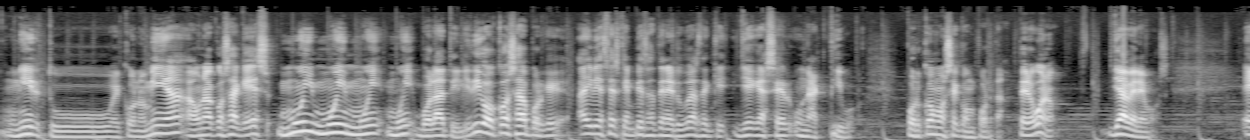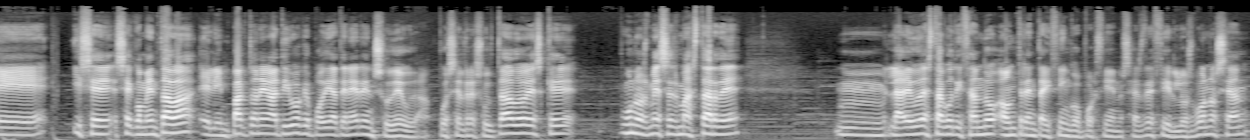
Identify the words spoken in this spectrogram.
Unir tu economía a una cosa que es muy, muy, muy, muy volátil. Y digo cosa porque hay veces que empiezo a tener dudas de que llegue a ser un activo, por cómo se comporta. Pero bueno, ya veremos. Eh, y se, comentaba el impacto negativo que podía tener en su deuda. Pues el resultado es que unos meses más tarde mm, la deuda está cotizando a un 35%. O sea, es decir, los bonos se han,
